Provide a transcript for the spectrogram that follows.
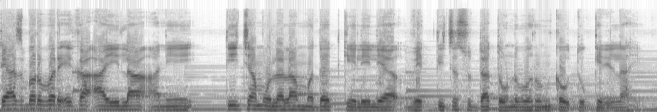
त्याचबरोबर एका आईला आणि तिच्या मुलाला मदत केलेल्या व्यक्तीचं सुद्धा तोंड भरून कौतुक केलेलं आहे.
